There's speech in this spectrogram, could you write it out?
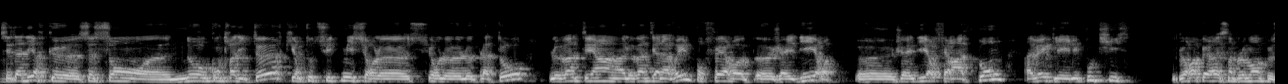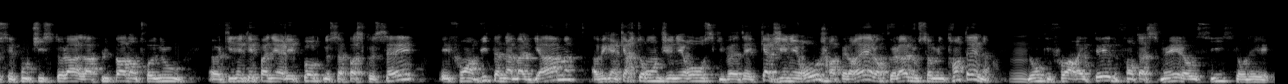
C'est-à-dire que ce sont euh, nos contradicteurs qui ont tout de suite mis sur le, plateau le 21, le 21 avril pour faire, euh, j'allais dire, euh, j'allais dire, faire un pont avec les, putschistes. Je rappellerai simplement que ces putschistes-là, la plupart d'entre nous euh, qui n'étaient pas nés à l'époque ne savent pas ce que c'est et font vite un amalgame avec un carton de généraux, ce qui va être quatre généraux, je rappellerai, alors que là, nous sommes une trentaine. Hmm. Donc il faut arrêter de fantasmer là aussi sur des.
